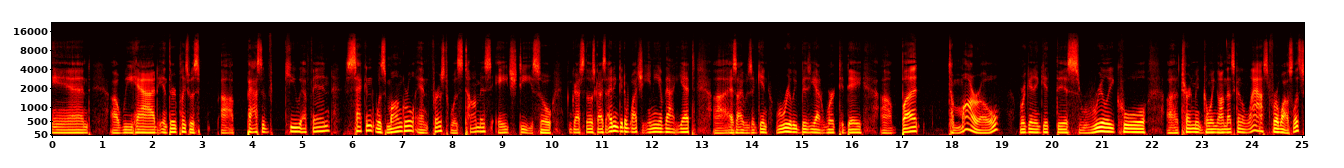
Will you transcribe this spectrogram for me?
and uh, we had in third place was uh, Passive QFN. Second was Mongraal, and first was Thomas HD. So, congrats to those guys. I didn't get to watch any of that yet, uh, as I was again really busy at work today. Uh, but tomorrow, we're gonna get this really cool uh, tournament going on that's going to last for a while. So let's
